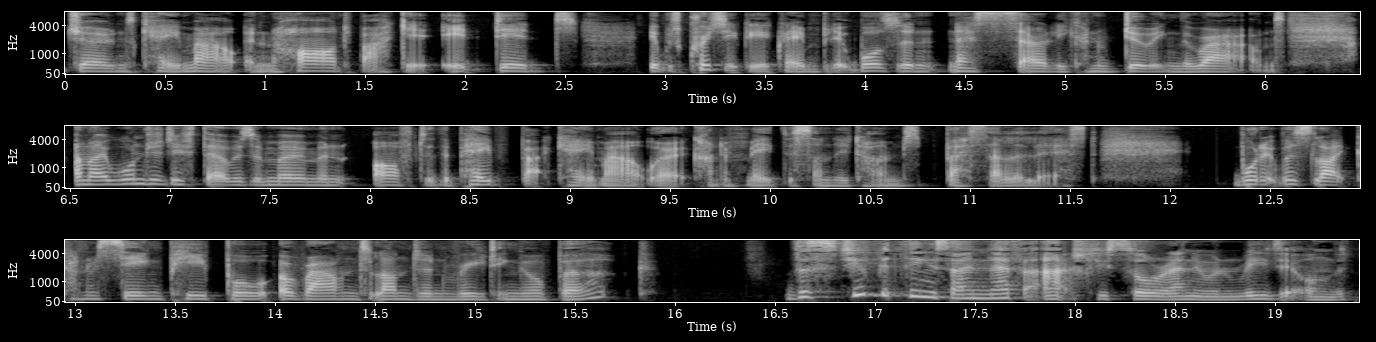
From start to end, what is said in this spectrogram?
Jones came out in hardback, it, it did, it was critically acclaimed, but it wasn't necessarily kind of doing the rounds. And I wondered if there was a moment after the paperback came out where it kind of made the Sunday Times bestseller list, what it was like kind of seeing people around London reading your book. The stupid thing is, I never actually saw anyone read it on the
